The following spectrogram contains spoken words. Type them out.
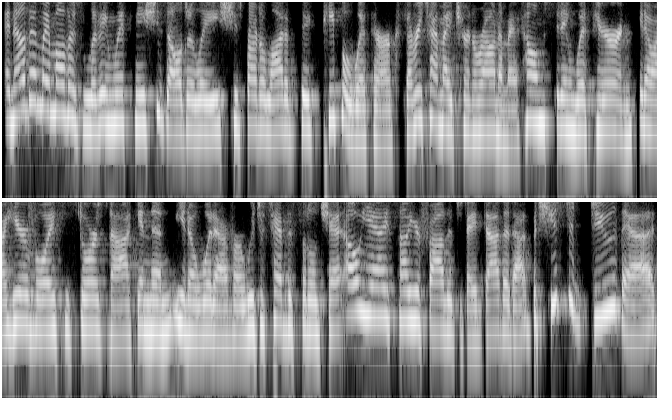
And now that my mother's living with me, she's elderly. She's brought a lot of big people with her because every time I turn around, I'm at home sitting with her, and you know I hear voices, doors knock, and then you know whatever. We just have this little chat. Oh yeah, I saw your father today. Da da da. But she used to do that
